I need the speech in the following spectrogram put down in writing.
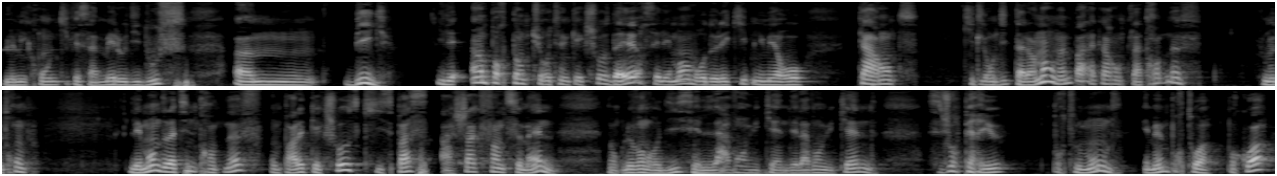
Le micro-ondes qui fait sa mélodie douce. Euh, Big, il est important que tu retiennes quelque chose. D'ailleurs, c'est les membres de l'équipe numéro 40 qui te l'ont dit tout à l'heure. Non, même pas la 40, la 39. Je me trompe. Les membres de la team 39 ont parlé de quelque chose qui se passe à chaque fin de semaine. Donc le vendredi, c'est l'avant-week-end. Et l'avant-week-end, c'est toujours périlleux pour tout le monde et même pour toi. Pourquoi?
